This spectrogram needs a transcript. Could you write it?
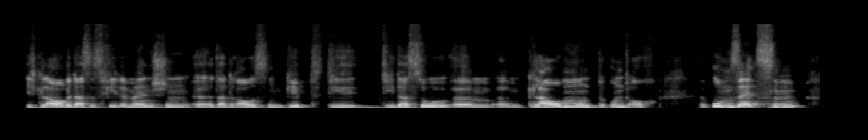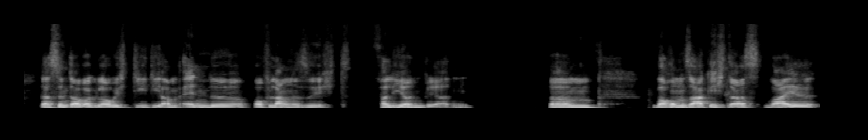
Ich glaube, dass es viele Menschen äh, da draußen gibt, die, die das so ähm, ähm, glauben und, und auch umsetzen. Das sind aber, glaube ich, die, die am Ende auf lange Sicht verlieren werden. Ähm, warum sage ich das? Weil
